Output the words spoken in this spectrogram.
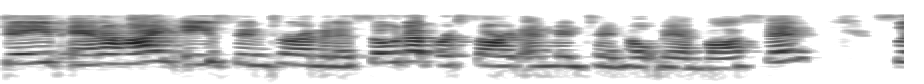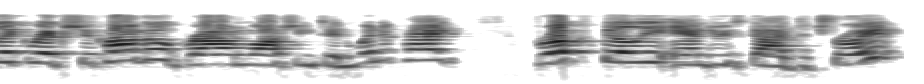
Dave Anaheim, Ace Ventura Minnesota, Brassard Edmonton, Hope Man Boston, Slick Rick Chicago, Brown Washington Winnipeg, Brook Philly, Andrews Dad Detroit,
